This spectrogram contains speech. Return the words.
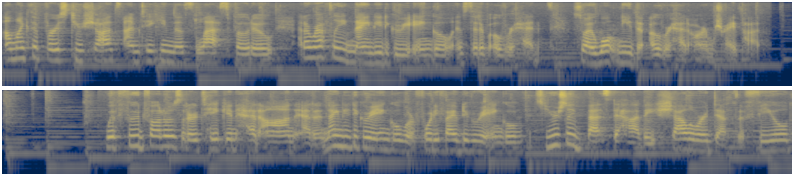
Unlike the first two shots, I'm taking this last photo at a roughly 90 degree angle instead of overhead, so I won't need the overhead arm tripod. With food photos that are taken head-on at a 90 degree angle or 45 degree angle, it's usually best to have a shallower depth of field.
